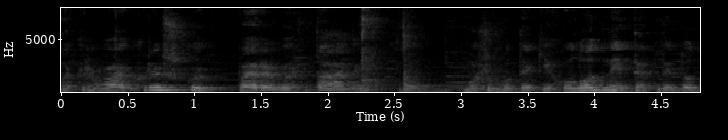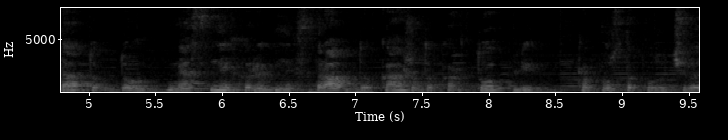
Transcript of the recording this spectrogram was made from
Закриваю кришкою, перевертаю. Може бути який холодний теплий додаток до м'ясних рибних страв, до каш, до картоплі. Капуста вийшла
